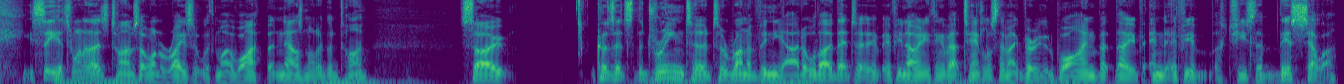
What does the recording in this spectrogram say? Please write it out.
you see, it's one of those times I want to raise it with my wife, but now's not a good time. So, because it's the dream to, to run a vineyard. Although that, uh, if you know anything about Tantalus, they make very good wine. But they've and if you, geez, their cellar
